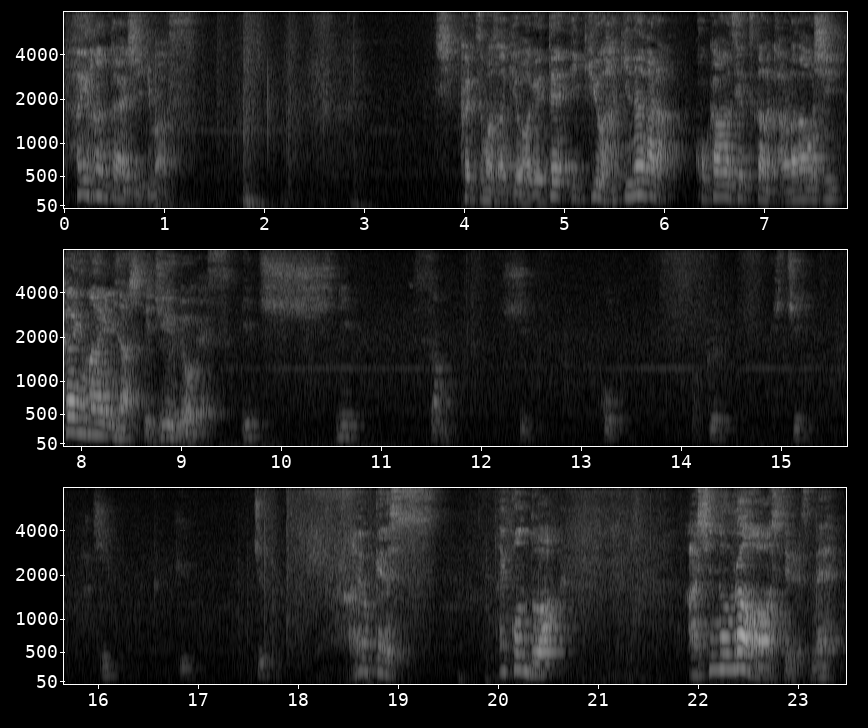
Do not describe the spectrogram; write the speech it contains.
はい反対足いきます。しっかりつま先を上げて息を吐きながら股関節から体をしっかり前に出して10秒です。1 2 3 4 5 6 7 8 9 10はい OK です。はい今度は足の裏を合わせてですね。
